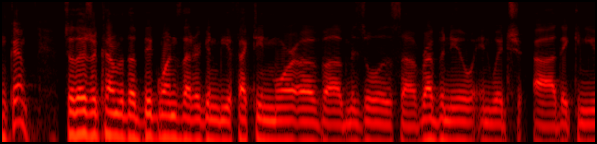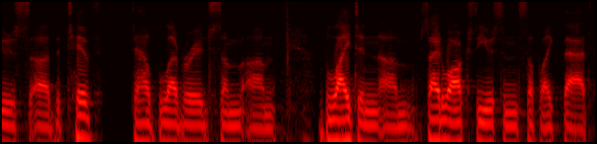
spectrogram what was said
Okay, so those are kind of the big ones that are going to be affecting more of uh, Missoula's uh, revenue, in which uh, they can use uh, the TIF to help leverage some um, blight and um, sidewalks use and stuff like that.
